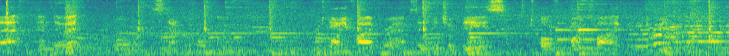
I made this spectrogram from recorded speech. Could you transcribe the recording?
That and do it, or stack the whole thing. 25 grams in each of these, 12.5 in the week.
